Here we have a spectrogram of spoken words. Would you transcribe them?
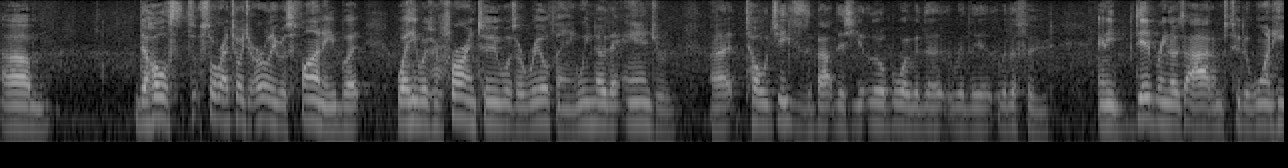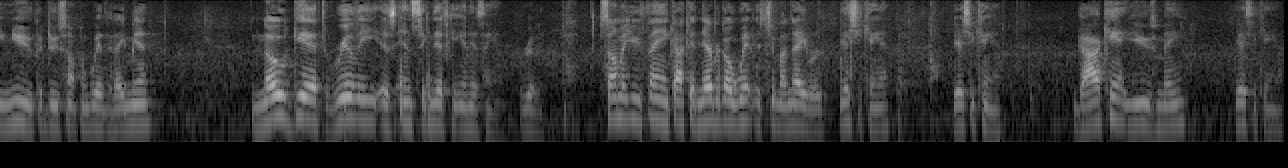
Um, the whole story I told you earlier was funny, but what he was referring to was a real thing. We know that Andrew uh, told Jesus about this little boy with the, with, the, with the food. And he did bring those items to the one he knew could do something with it. Amen? No gift really is insignificant in his hand, really. Some of you think I could never go witness to my neighbor. Yes, you can. Yes, you can. God can't use me. Yes, he can.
